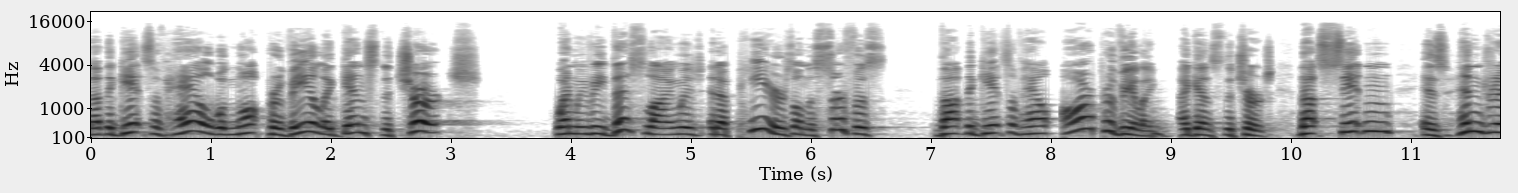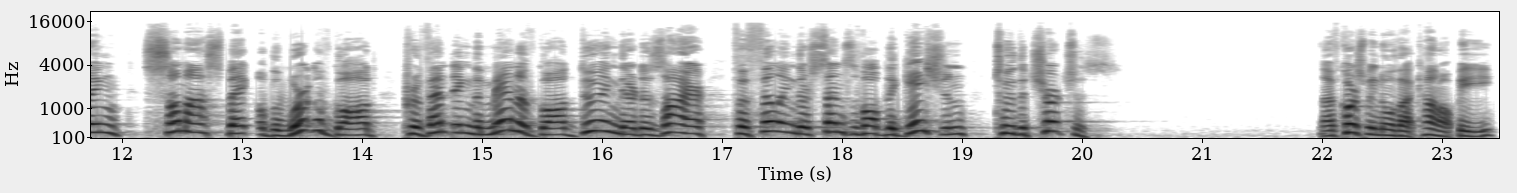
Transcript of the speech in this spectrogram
that the gates of hell will not prevail against the church, when we read this language, it appears on the surface that the gates of hell are prevailing against the church, that Satan is hindering some aspect of the work of God, preventing the men of God doing their desire, fulfilling their sense of obligation to the churches. Now, of course, we know that cannot be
